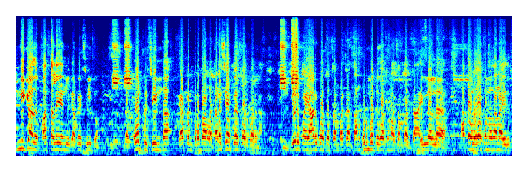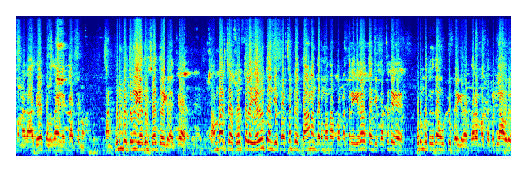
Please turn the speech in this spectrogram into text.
இன்னைக்கும் அதை பார்த்தாலே எங்களுக்கு அப்படியே சிலுக்கும். இந்த கோர்ட்டு சீன் தான் கேப்டன் பிரபாகரன் கடைசியா பேசுவார் பாருங்க. வீரப்பன் யாருக்கோசம் சம்பாதிச்சான் தன் குடும்பத்துக்கோசமா சம்பாதிச்சான் இல்ல இல்ல மத்தவங்களுக்கோசம் தானே இது பண்ணாரு. அதே போலதான் எங்க கேப்டனும் தன் குடும்பத்துக்கும் எதுவும் சேர்த்து வைக்கல. சே, சம்பாதிச்ச சொத்துல எழுபத்தஞ்சு பர்சன்ட் தானம் தர்மம் தான் பண்ணத்துல இருபத்தஞ்சு பர்சன்ட் குடும்பத்துக்கு தான் விட்டு போய்க்கிறார். தவிர மற்றபடிலாம் அவரு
